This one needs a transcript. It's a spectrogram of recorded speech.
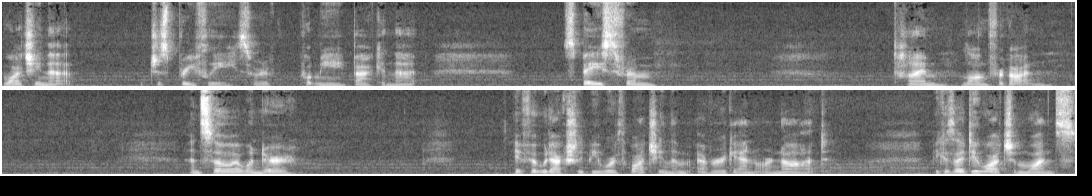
watching that just briefly sort of put me back in that space from time long forgotten. And so I wonder if it would actually be worth watching them ever again or not. Because I do watch them once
